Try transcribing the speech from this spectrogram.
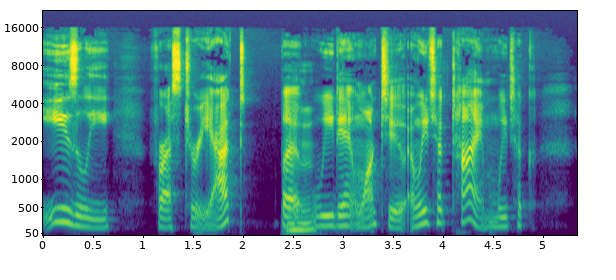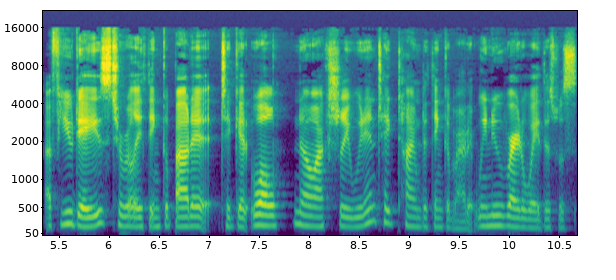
easily for us to react, but Mhm. we didn't want to. And we took time. We took a few days to really think about it to get well, no, actually, we didn't take time to think about it. We knew right away this was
